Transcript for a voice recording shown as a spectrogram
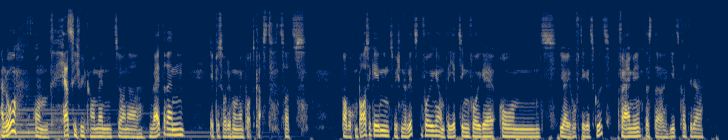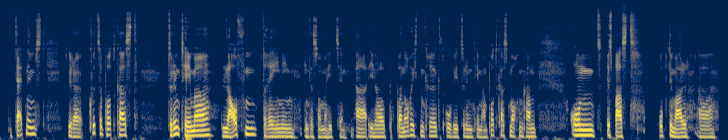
Hallo und herzlich willkommen zu einer weiteren Episode von meinem Podcast. Es hat ein paar Wochen Pause gegeben zwischen der letzten Folge und der jetzigen Folge und ja, ich hoffe dir geht's gut. Ich freue mich, dass du jetzt gerade wieder die Zeit nimmst. Es wird ein kurzer Podcast zu dem Thema Laufen, Training in der Sommerhitze. Äh, ich habe ein paar Nachrichten gekriegt, ob ich zu dem Thema einen Podcast machen kann und es passt optimal äh,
